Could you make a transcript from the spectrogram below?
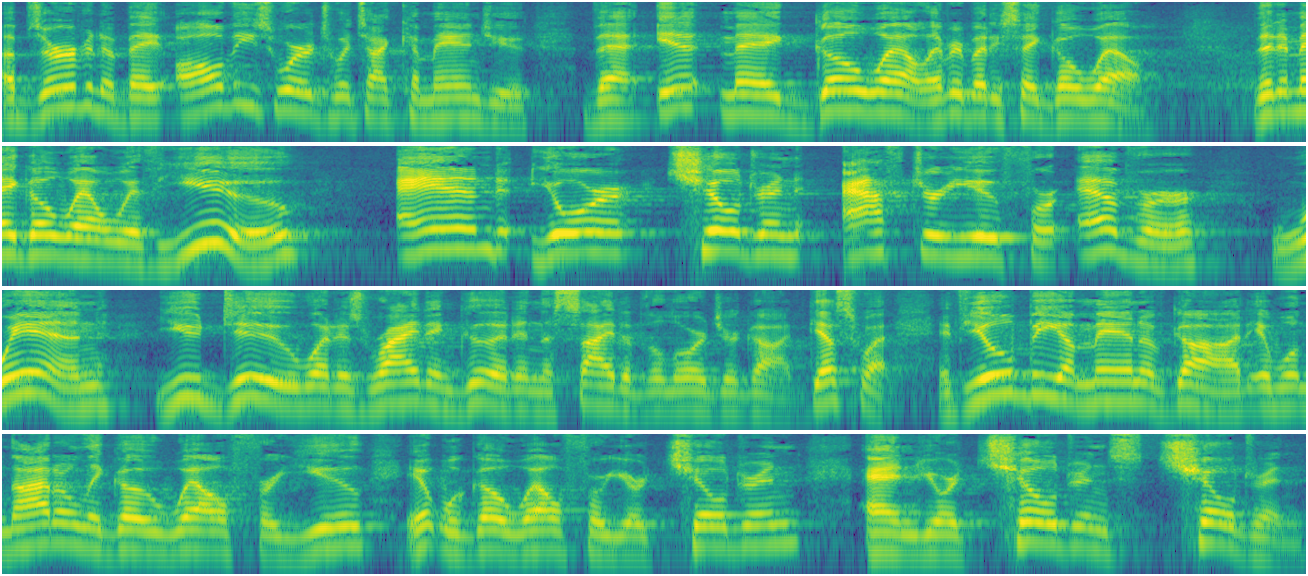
Observe and obey all these words which I command you, that it may go well. Everybody say, go well. That it may go well with you and your children after you forever when you do what is right and good in the sight of the Lord your God. Guess what? If you'll be a man of God, it will not only go well for you, it will go well for your children and your children's children.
